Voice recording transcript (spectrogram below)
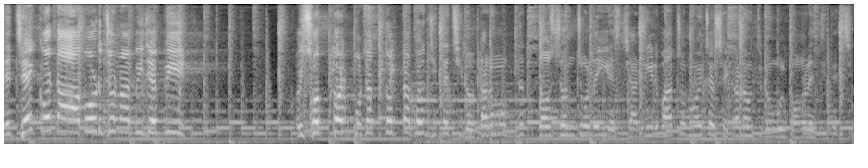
যে যে কটা আবর্জনা বিজেপির ওই সত্তর, পঁচাত্তরটা তো জিতেছিল, তার মধ্যে দশজন চলেই এসছে, আর নির্বাচন হয়েছে, সেখানেও তৃণমূল কংগ্রেস জিতেছে।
